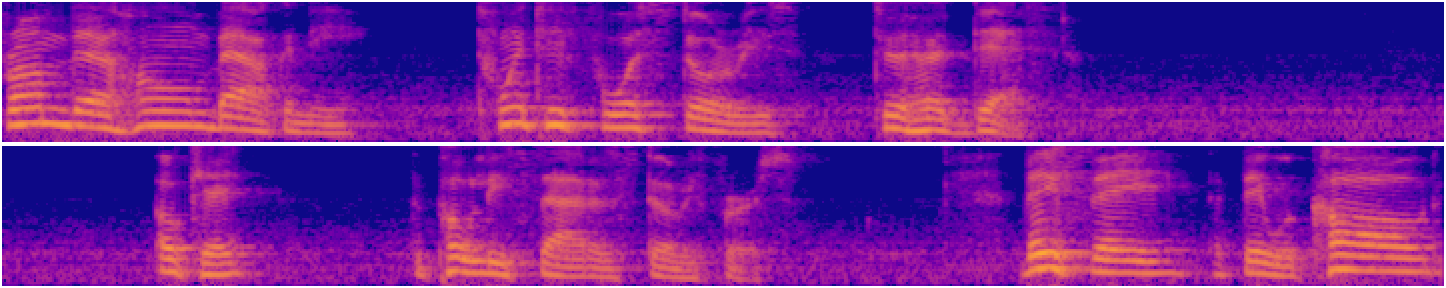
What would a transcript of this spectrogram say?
from their home balcony 24 stories to her death. Okay, the police side of the story first. They say that they were called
